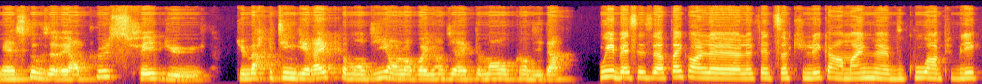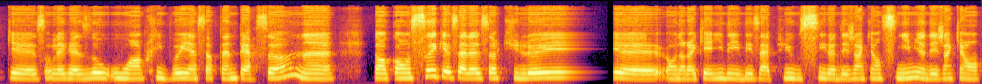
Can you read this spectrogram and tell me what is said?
mais est-ce que vous avez en plus fait du marketing direct, comme on dit, en l'envoyant directement aux candidats? Oui, ben c'est certain qu'on le, fait circuler quand même euh, beaucoup en public euh, sur les réseaux ou en privé à certaines personnes. Euh, donc, on sait que ça a circulé. on a recueilli des, appuis aussi, là, des gens qui ont signé, mais il y a des gens qui ont,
